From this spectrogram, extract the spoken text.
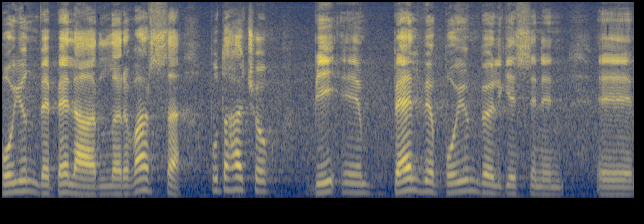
boyun ve bel ağrıları varsa bu daha çok bir e, bel ve boyun bölgesinin e,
